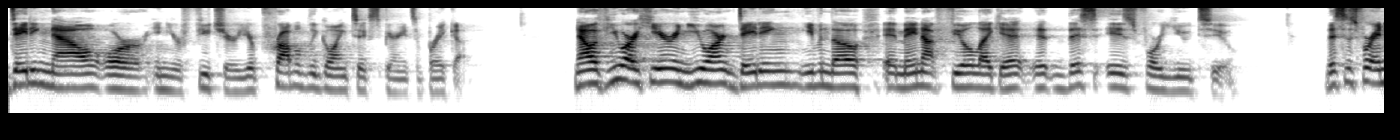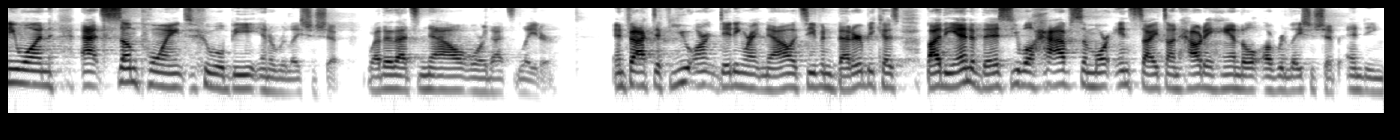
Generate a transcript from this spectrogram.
dating now or in your future, you're probably going to experience a breakup. Now, if you are here and you aren't dating, even though it may not feel like it, it this is for you too. This is for anyone at some point who will be in a relationship, whether that's now or that's later. In fact, if you aren't dating right now, it's even better because by the end of this, you will have some more insights on how to handle a relationship ending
